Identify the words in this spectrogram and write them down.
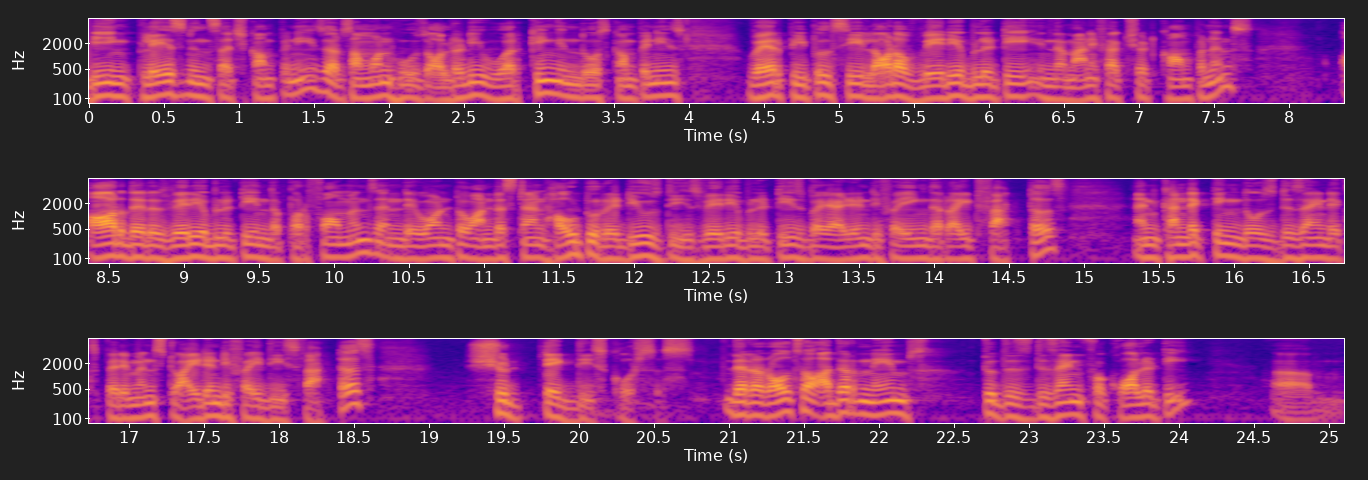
being placed in such companies or someone who is already working in those companies where people see a lot of variability in the manufactured components or there is variability in the performance and they want to understand how to reduce these variabilities by identifying the right factors and conducting those designed experiments to identify these factors should take these courses. There are also other names to this design for quality um,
